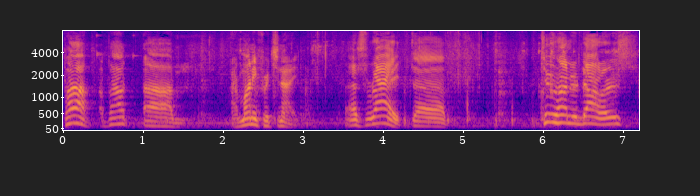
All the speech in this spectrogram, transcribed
Bob, about um, our money for tonight. That's right. Uh, Two hundred dollars,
